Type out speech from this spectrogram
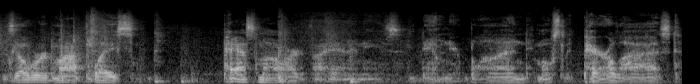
He's over at my place. Past my heart if I had any. He's damn near blind, mostly paralyzed.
